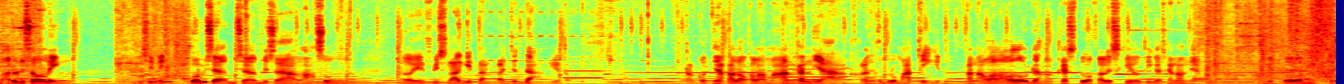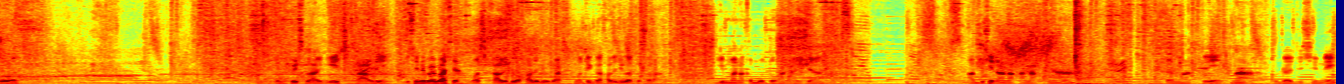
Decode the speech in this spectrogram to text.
baru di soling di sini gue bisa bisa bisa langsung uh, infus lagi tanpa jeda gitu takutnya kalau kelamaan kan ya kalian keburu mati gitu. Kan awal-awal udah nge dua kali skill 3 xenon ya. Gitu terus infus lagi sekali. Di sini bebas ya mau sekali dua kali bebas mau tiga kali juga terserah. Gimana kebutuhan aja. Habisin anak-anaknya kita mati. Nah udah di sini.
